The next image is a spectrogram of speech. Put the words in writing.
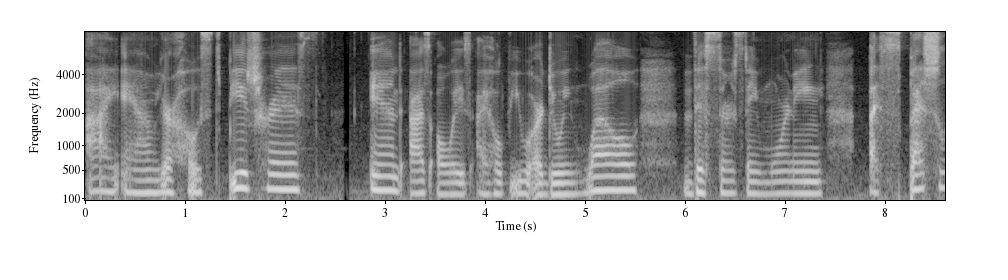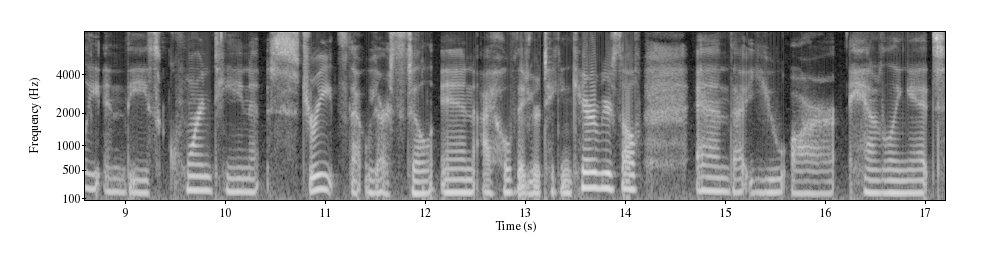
I am your host, Beatrice. And as always, I hope you are doing well this Thursday morning, especially in these quarantine streets that we are still in. I hope that you're taking care of yourself and that you are handling it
